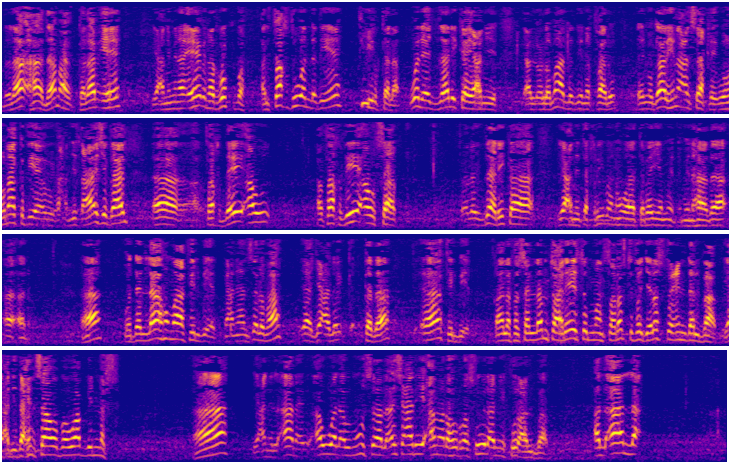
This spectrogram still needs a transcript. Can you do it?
لا؟ هذا ما كلام إيه؟ يعني من إيه؟ من الركبة. الفخذ هو الذي إيه؟ فيه الكلام. ولذلك يعني العلماء الذين قالوا لأنه قال هنا عن ساقي وهناك في حديث عائشة قال آه فخذي أو فخذي أو ساقي. فلذلك يعني تقريبا هو تبين من, هذا أنا ها؟ ودلاهما في البئر. يعني أنزلهما جعل كذا في البئر. قال فسلمت عليه ثم انصرفت فجلست عند الباب. يعني دحين ساوى بواب بالنفس. ها؟ يعني الآن أول أبو موسى الأشعري أمره الرسول أن يكون على الباب. الآن لا.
